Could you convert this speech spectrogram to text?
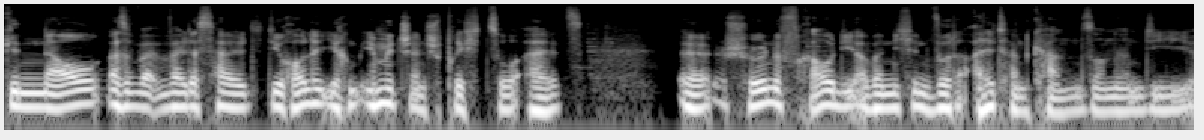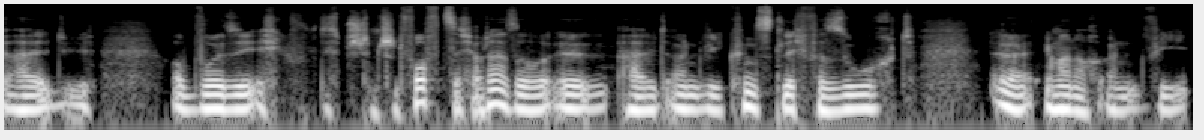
genau, also weil, weil das halt die Rolle ihrem Image entspricht, so als äh, schöne Frau, die aber nicht in Würde altern kann, sondern die halt, obwohl sie, ich, das ist bestimmt schon 50, oder? So äh, halt irgendwie künstlich versucht, äh, immer noch irgendwie,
